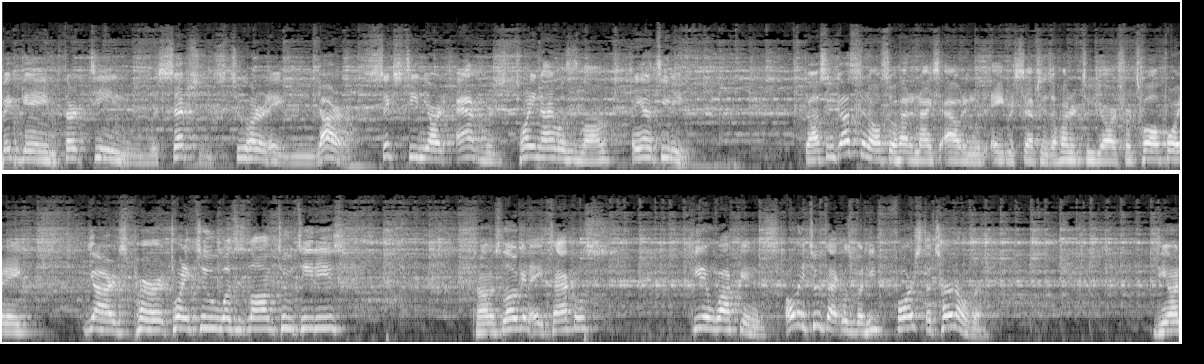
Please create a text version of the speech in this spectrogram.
big game, 13 receptions, 208 yards, 16 yard average, 29 was his long, and he had a TD. Dawson Gustin also had a nice outing with 8 receptions, 102 yards for 12.8 yards per 22 was his long, 2 TDs. Thomas Logan, 8 tackles. Keenan Watkins, only 2 tackles, but he forced a turnover. Dion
